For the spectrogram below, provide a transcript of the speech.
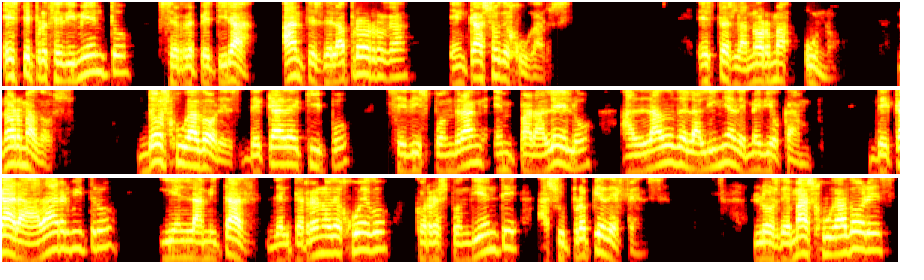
Este procedimiento se repetirá antes de la prórroga en caso de jugarse. Esta es la norma 1. Norma 2. Dos jugadores de cada equipo se dispondrán en paralelo al lado de la línea de medio campo, de cara al árbitro y en la mitad del terreno de juego correspondiente a su propia defensa. Los demás jugadores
